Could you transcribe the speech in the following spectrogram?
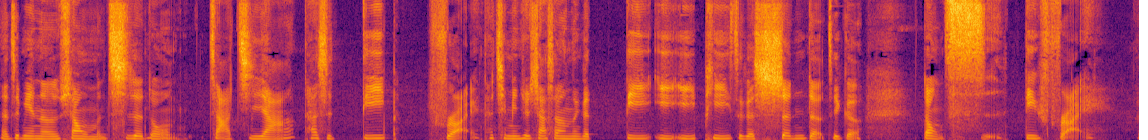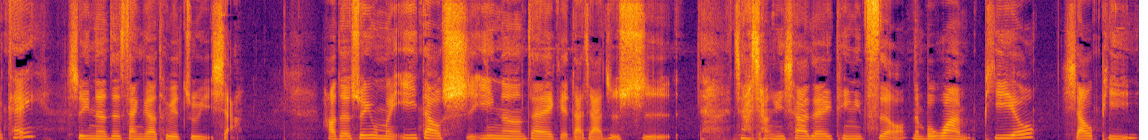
那这边呢，像我们吃的这种炸鸡啊，它是 deep。Fry，它前面就加上那个 D E E P 这个生的这个动词 deep fry，OK，所以呢，这三个要特别注意一下。好的，所以我们一到十一呢，再给大家就是加强一下，再听一次哦。Number one peel 削皮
